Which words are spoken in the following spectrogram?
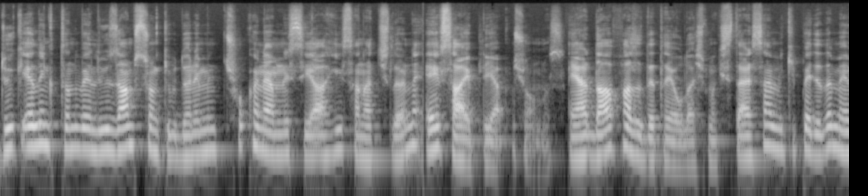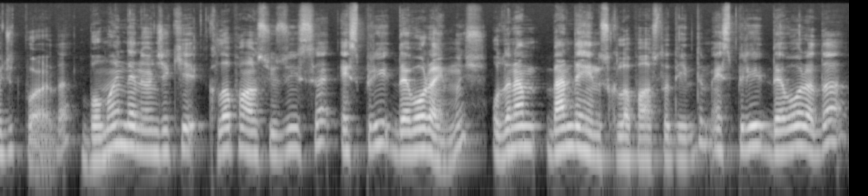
Duke Ellington ve Louis Armstrong gibi dönemin çok önemli siyahi sanatçılarına ev sahipliği yapmış olması. Eğer daha fazla detaya ulaşmak istersen Wikipedia'da mevcut bu arada. Bomani'den önceki Clubhouse yüzü ise Esprit Devora'ymış. O dönem ben de henüz Clubhouse'da değildim. Esprit Esprit Devora'da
